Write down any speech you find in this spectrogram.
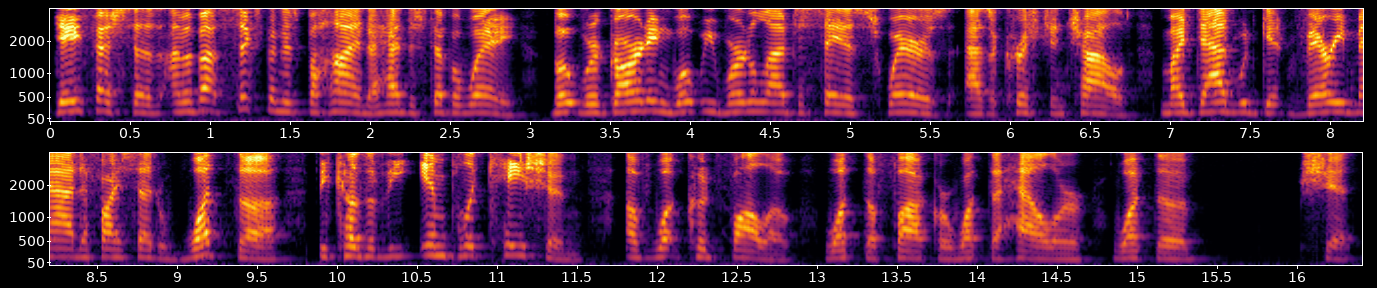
Gayfesh says, I'm about six minutes behind. I had to step away. But regarding what we weren't allowed to say as swears as a Christian child, my dad would get very mad if I said, what the, because of the implication of what could follow. What the fuck or what the hell or what the shit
